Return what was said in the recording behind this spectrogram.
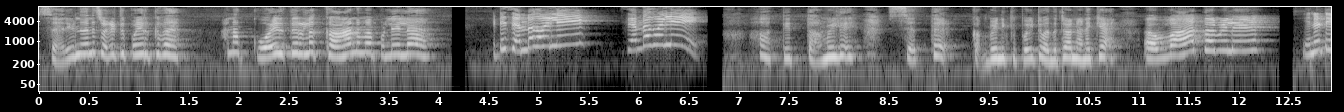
சரின்னு தானே சொல்லிட்டு போயிருக்குவேன் ஆனா கோயில் தெருல காணுமே செம்பகவல்லி அத்தி தமிழே செத்த கம்பெனிக்கு போயிட்டு வந்துட்டான்னு நினைக்கேன். அஹ், வா தமிழே. என்னடி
